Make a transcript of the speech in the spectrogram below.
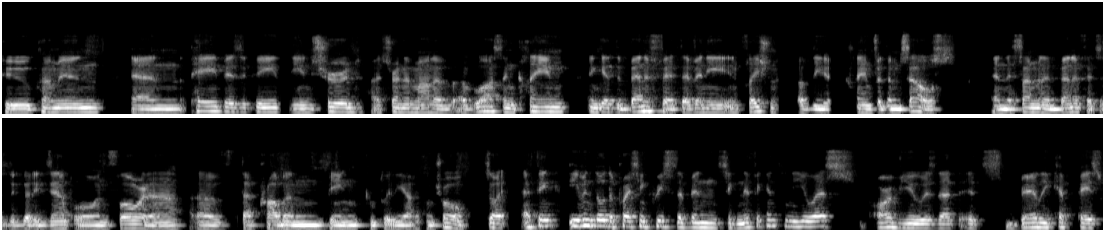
to come in and pay basically the insured a certain amount of, of loss and claim and get the benefit of any inflation of the claim for themselves. And the assignment of benefits is a good example in Florida of that problem being completely out of control. So I think even though the price increases have been significant in the US, our view is that it's barely kept pace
